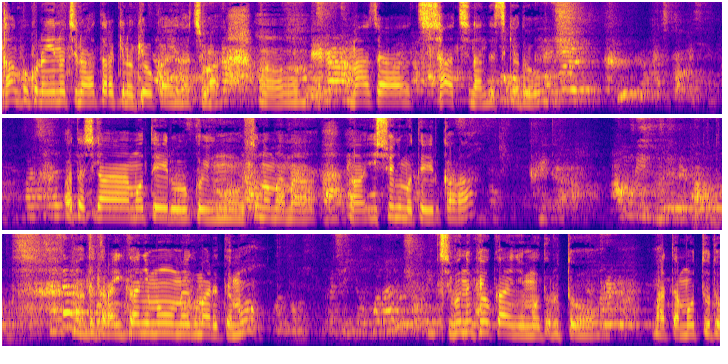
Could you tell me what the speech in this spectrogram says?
韓国の命の働きの教会たちは、マザーチャーチなんですけど。私が持っている福音をそのまま一緒に持っているから。だからいかにも恵まれても自分の教会に戻るとまた元通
